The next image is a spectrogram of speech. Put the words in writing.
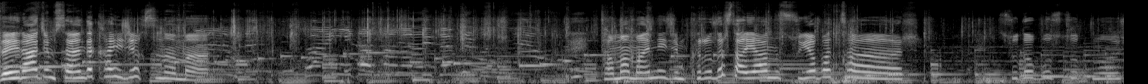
Zehracığım sen de kayacaksın ama. Tamam anneciğim kırılırsa ayağınız suya batar. Suda buz tutmuş.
